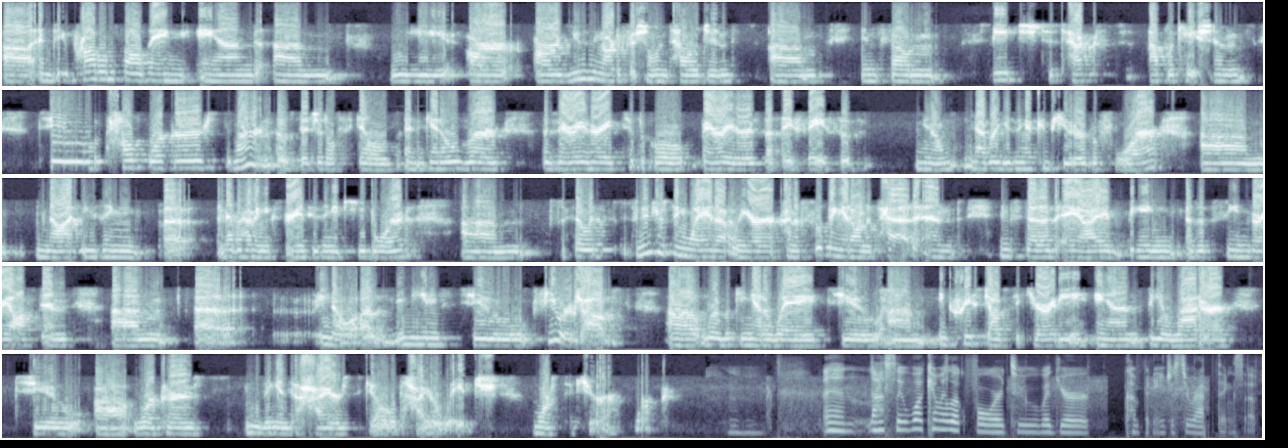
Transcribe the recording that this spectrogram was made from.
uh, and do problem solving. And um, we are are using artificial intelligence um, in some speech to text applications to help workers learn those digital skills and get over the very, very typical barriers that they face of, you know, never using a computer before, um, not using, uh, never having experience using a keyboard. Um, so it's, it's an interesting way that we are kind of flipping it on its head, and instead of AI being, as it's seen very often, um, uh, you know, a means to fewer jobs, uh, we're looking at a way to um, increase job security and be a ladder to uh, workers moving into higher skilled, higher wage, more secure work. Lastly, what can we look forward to with your company, just to wrap things up?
